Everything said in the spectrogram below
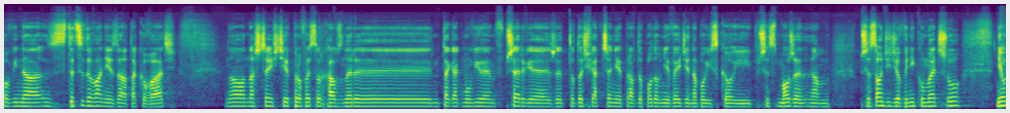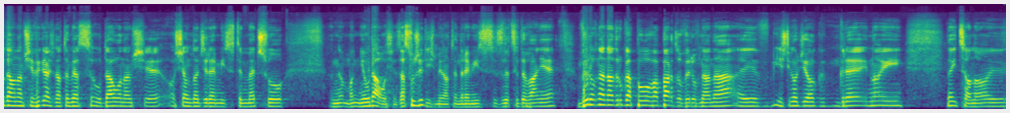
powinna zdecydowanie zaatakować. No, na szczęście profesor Hausner, y, tak jak mówiłem w przerwie, że to doświadczenie prawdopodobnie wejdzie na boisko i przes- może nam przesądzić o wyniku meczu. Nie udało nam się wygrać, natomiast udało nam się osiągnąć remis w tym meczu. No, nie udało się, zasłużyliśmy na ten remis zdecydowanie. Wyrównana druga połowa, bardzo wyrównana, y, jeśli chodzi o grę. No i, no i co, no, y,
